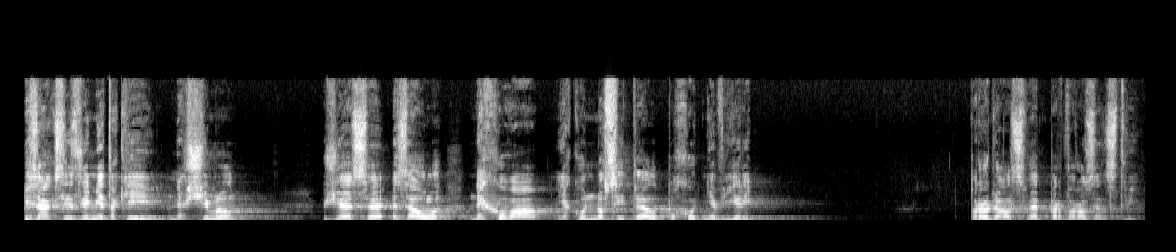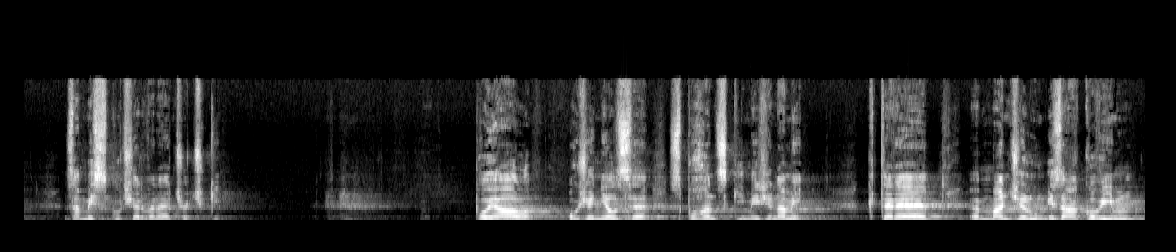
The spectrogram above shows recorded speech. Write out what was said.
Izák si zřejmě taky nevšiml, že se Ezaul nechová jako nositel pochodně víry. Prodal své prvorozenství za misku červené čočky. Pojal, oženil se s pohanskými ženami, které manželům Izákovým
